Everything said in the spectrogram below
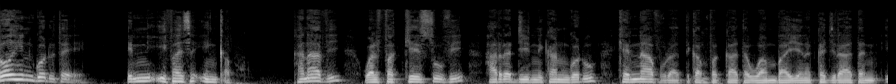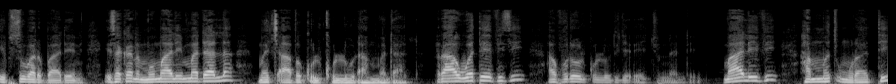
yoo hin godhu ta'e inni ifa isa hin qabu. Kanaaf wal fakkeessuu fi har'a diinni kan godhu kennaa hafuuraatti kan fakkaatan waan baay'een akka jiraatan ibsuu barbaadeen. Isa kana immoo maaliin madaalla? Macaafa qulqulluudhaan madaalla. Raawwateefis hafuura qulqulluutu jedhee jechuu hin dandeenya. Maaliif hamma xumuraatti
